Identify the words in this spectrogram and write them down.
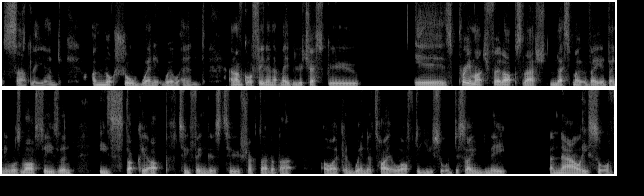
sadly, and I'm not sure when it will end. And I've got a feeling that maybe Lucescu is pretty much fed up slash less motivated than he was last season. He's stuck it up two fingers to Shakhtar that oh I can win a title after you sort of disowned me, and now he's sort of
